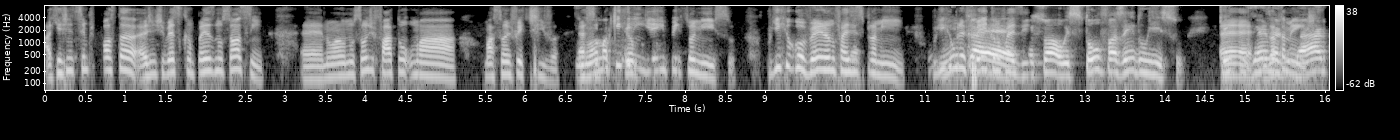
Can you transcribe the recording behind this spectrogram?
Aqui a gente sempre posta, a gente vê as campanhas não são assim, é, não, não são de fato uma, uma ação efetiva. É assim, por que, que, ninguém pensou nisso? Por que, que o governo não faz é. isso para mim? Por que, que o prefeito não faz isso? Pessoal, estou fazendo isso. Quem é, quiser me ajudar,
